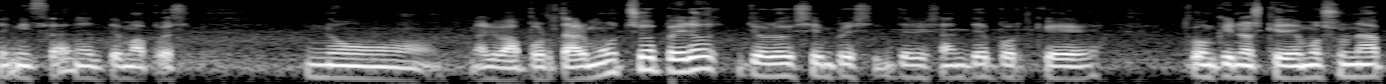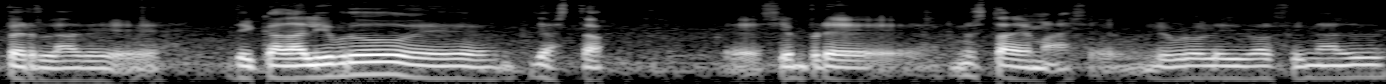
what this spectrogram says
iniciada en el tema, pues no, le va a aportar mucho, pero yo creo que siempre es interesante porque con que nos quedemos una perla de, de cada libro eh, ya está. Eh, siempre no está de más. Eh. Un libro leído al final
